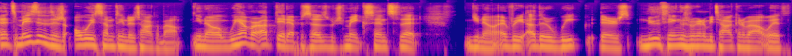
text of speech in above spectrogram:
and it's amazing that there's always something to talk about. You know, we have our update episodes, which makes sense that you know every other week there's new things we're going to be talking about with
